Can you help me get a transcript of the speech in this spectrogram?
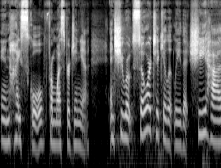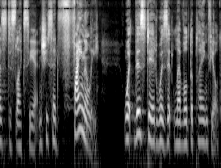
in high school from West Virginia, and she wrote so articulately that she has dyslexia, and she said, finally. What this did was it leveled the playing field.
